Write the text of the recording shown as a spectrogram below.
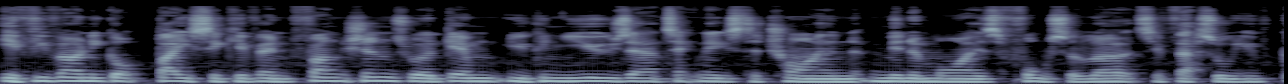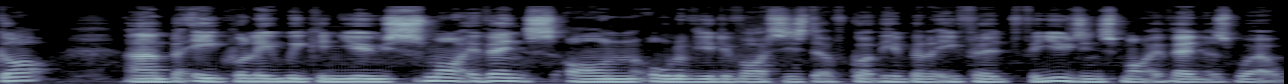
If you've only got basic event functions, well, again, you can use our techniques to try and minimize false alerts if that's all you've got. Um, but equally, we can use smart events on all of your devices that have got the ability for, for using smart event as well.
